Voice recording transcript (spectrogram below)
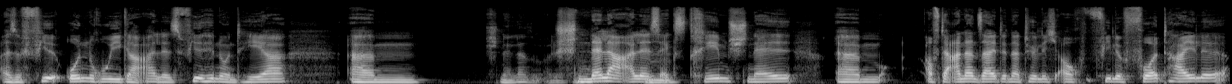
also viel unruhiger alles, viel hin und her. Ähm, schneller so alles. Ne? Schneller alles, mhm. extrem schnell. Ähm, auf der anderen Seite natürlich auch viele Vorteile,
